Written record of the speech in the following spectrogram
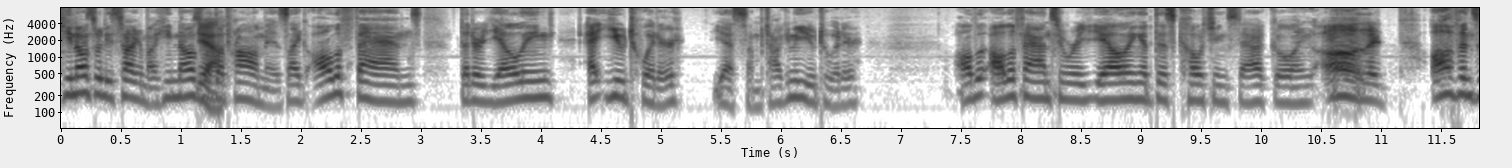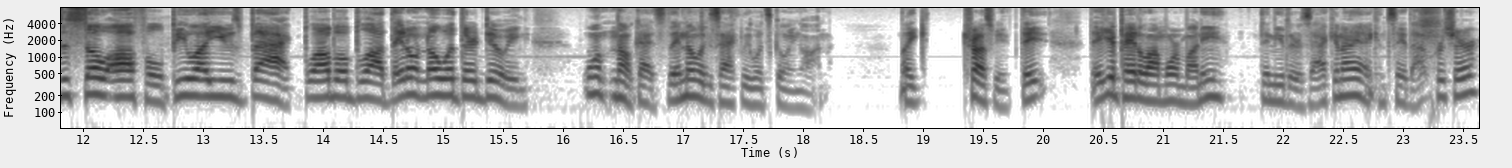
he knows what he's talking about. He knows Yeah. what the problem is. Like all the fans that are yelling at you, Twitter. Yes, I'm talking to you, Twitter. All the all the fans who were yelling at this coaching staff, going, "Oh, their offense is so awful. BYU's back. Blah blah blah. They don't know what they're doing." Well, no, guys, they know exactly what's going on. Like, trust me, they they get paid a lot more money than either Zach and I. I can say that for sure.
